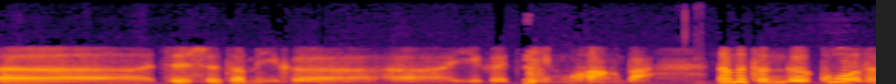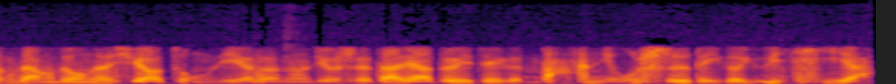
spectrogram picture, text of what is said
呃，这是这么一个呃一个情况吧。那么整个过程当中呢，需要总结的呢，就是大家对这个大牛市的一个预期呀，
